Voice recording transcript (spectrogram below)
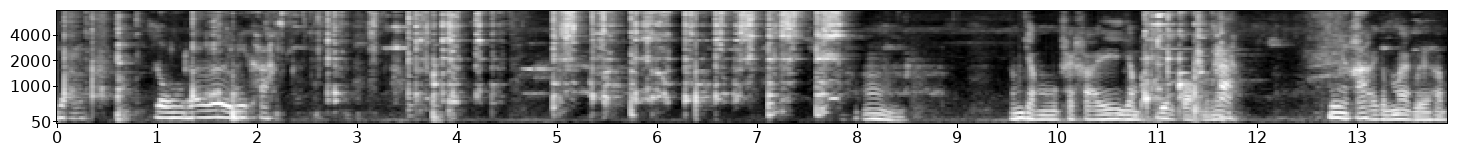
ใหญ่ลงเลยนี่ค่ะอืมน้ำยำคล้ายๆยำผักบุ้งกรอบนะแม่ค่ะนี่นะคคะล้ายกันมากเลยครับ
